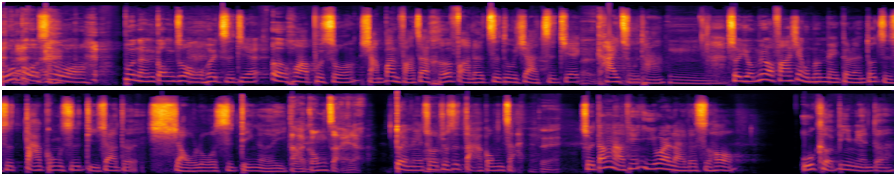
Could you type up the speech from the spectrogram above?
如果是我不能工作，我会直接二话不说，想办法在合法的制度下直接开除他。嗯，所以有没有发现，我们每个人都只是大公司底下的小螺丝钉而已？打工仔了。对，没错，就是打工仔。对所以当哪天意外来的时候，无可避免的，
